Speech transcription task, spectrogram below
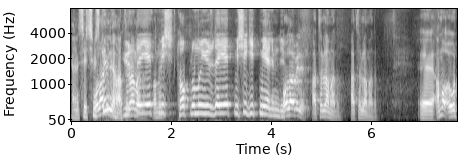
Yani seçim Olabilir, istemiyor. hatırlamadım. %70 toplumun %70'i gitmeyelim diyor. Olabilir. Hatırlamadım. Hatırlamadım. Ee, ama o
